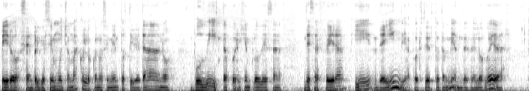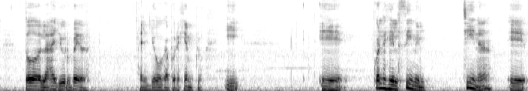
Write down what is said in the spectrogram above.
pero se enriqueció mucho más con los conocimientos tibetanos, budistas, por ejemplo, de esa, de esa esfera, y de India, por cierto, también, desde los Vedas, toda la Ayurveda, el yoga, por ejemplo. ¿Y eh, cuál es el símil? China eh,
